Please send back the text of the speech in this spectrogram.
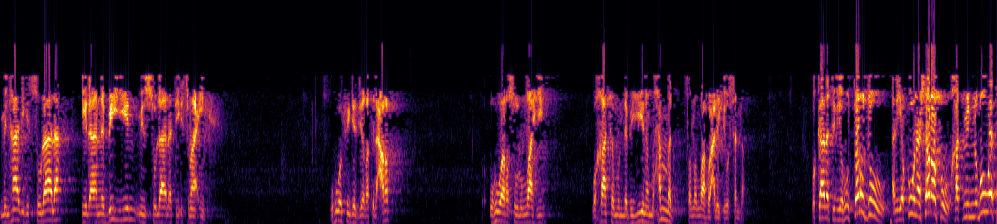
من هذه السلالة إلى نبي من سلالة إسماعيل. وهو في جزيرة العرب وهو رسول الله وخاتم النبيين محمد صلى الله عليه وسلم. وكانت اليهود ترجو أن يكون شرف ختم النبوة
